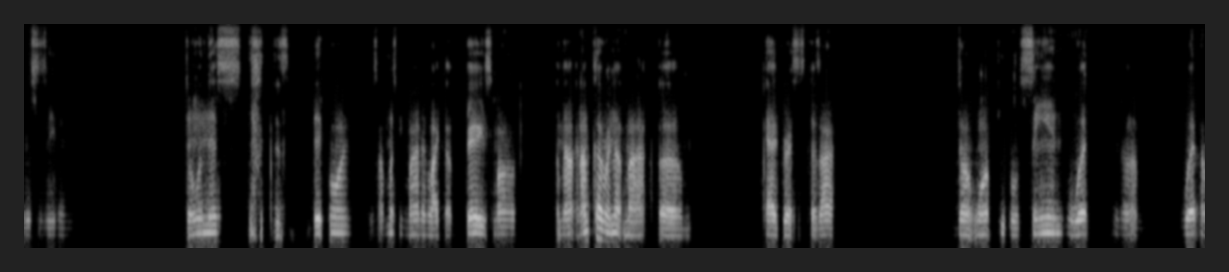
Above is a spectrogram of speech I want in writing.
this is even doing this, this Bitcoin. I must be mining like a very small amount, and I'm covering up my um, addresses because I don't want people seeing what you know what I'm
